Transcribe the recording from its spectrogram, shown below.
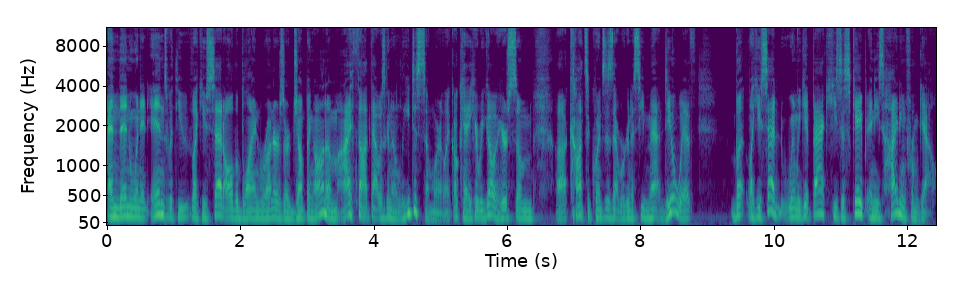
And then when it ends with you, like you said, all the blind runners are jumping on him. I thought that was going to lead to somewhere. Like, okay, here we go. Here's some uh, consequences that we're going to see Matt deal with. But like you said, when we get back, he's escaped and he's hiding from Gao.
